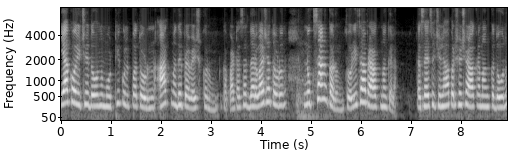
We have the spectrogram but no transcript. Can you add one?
या खोलीची दोन मोठी कुलपं तोडून आतमध्ये प्रवेश करून कपाटाचा दरवाजा तोडून नुकसान करून चोरीचा प्रयत्न केला. तसेच जिल्हा परिषद शाळा क्रमांक दोन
